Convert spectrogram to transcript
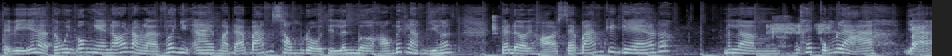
tại vì á, Tống Nguyên có nghe nói rằng là với những ai mà đã bám xong rồi thì lên bờ họ không biết làm gì hết. Cả đời họ sẽ bám cái ghe đó đó. Nên là thấy cũng lạ. Dạ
